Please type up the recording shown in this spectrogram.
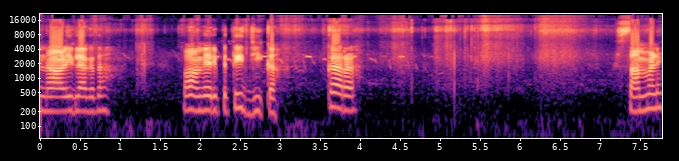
ਨਾਲ ਹੀ ਲੱਗਦਾ ਆ ਮੇਰੀ ਭਤੀਜੀ ਕਾ ਘਰ। ਸਾਹਮਣੇ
